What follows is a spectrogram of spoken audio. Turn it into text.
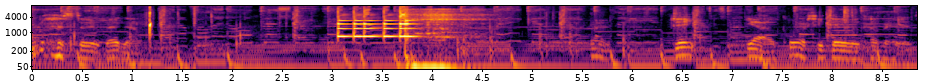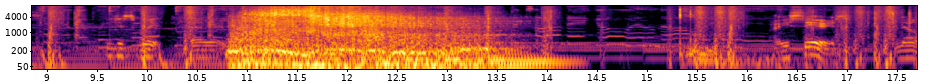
I'm gonna stay in bed now. Right. Yeah, of course he didn't even cover his. He just went. Are you serious? No,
